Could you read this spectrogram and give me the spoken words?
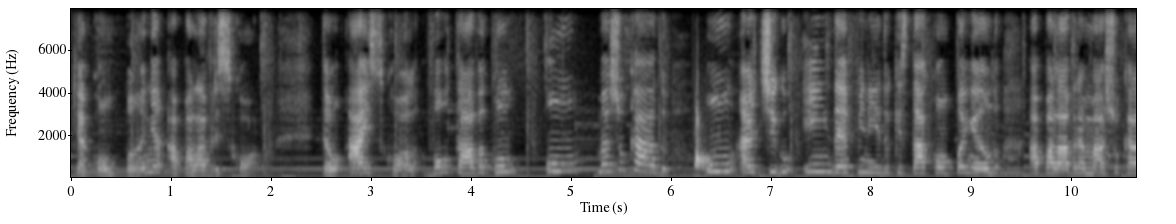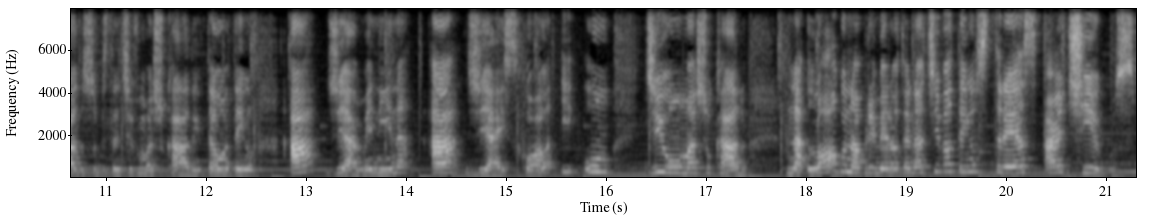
que acompanha a palavra escola. Então, a escola voltava com um machucado. Um artigo indefinido que está acompanhando a palavra machucado, substantivo machucado. Então eu tenho a de a menina, a de a escola e um de um machucado. Na, logo na primeira alternativa tenho os três artigos.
